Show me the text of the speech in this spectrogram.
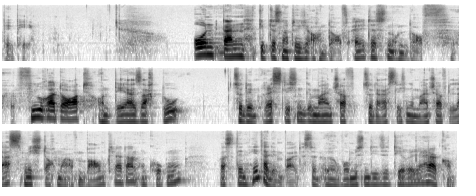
pp. Und dann gibt es natürlich auch einen Dorfältesten und einen Dorfführer dort und der sagt, du zu, dem restlichen Gemeinschaft, zu der restlichen Gemeinschaft, lass mich doch mal auf den Baum klettern und gucken, was denn hinter dem Wald ist. Denn irgendwo müssen diese Tiere ja herkommen.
